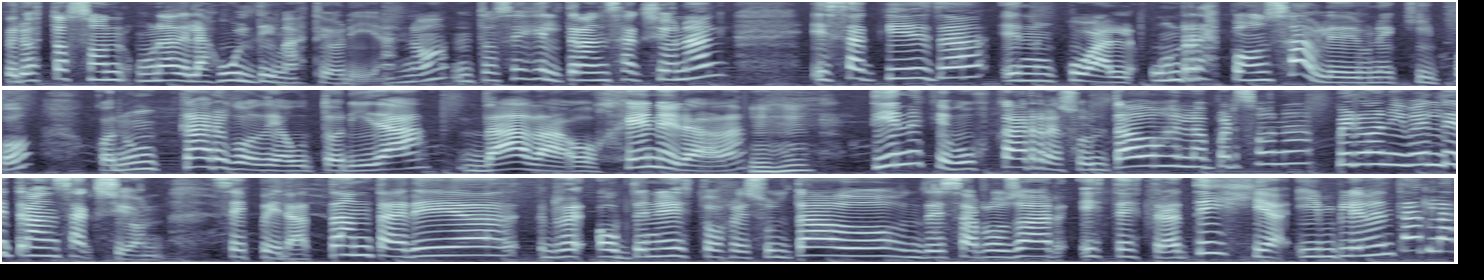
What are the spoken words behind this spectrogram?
pero estas son una de las últimas teorías, ¿no? Entonces el transaccional es aquella en cual un responsable de un equipo, con un cargo de autoridad dada o generada, tiene que buscar resultados en la persona, pero a nivel de transacción. Se espera tan tarea, obtener estos resultados, desarrollar esta estrategia, implementarla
